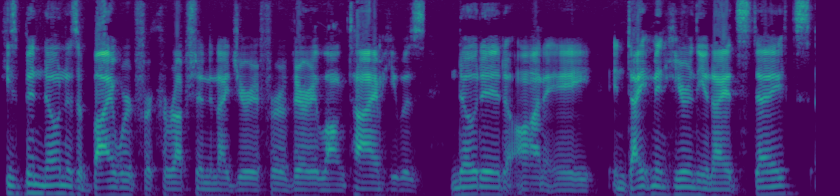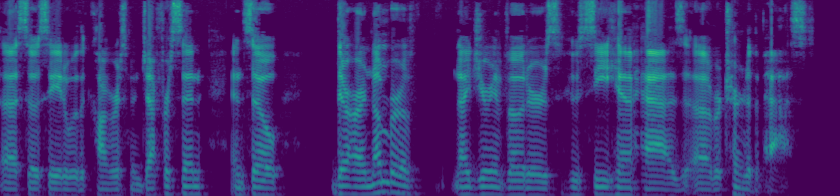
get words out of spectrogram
he's been known as a byword for corruption in Nigeria for a very long time. He was noted on a indictment here in the United States uh, associated with a Congressman Jefferson, and so there are a number of Nigerian voters who see him as a return to the past.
